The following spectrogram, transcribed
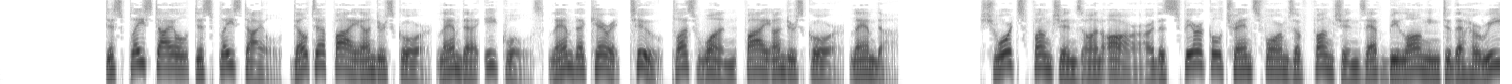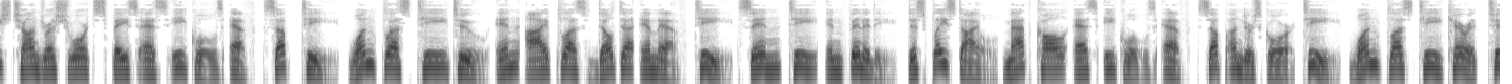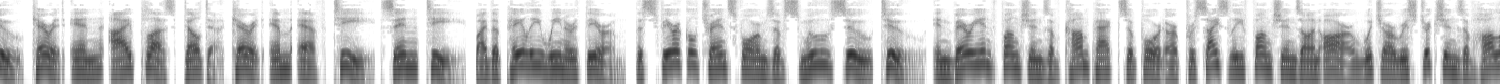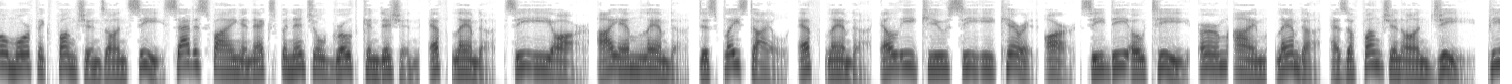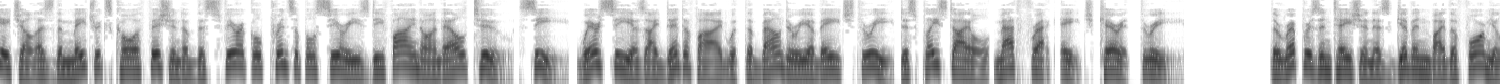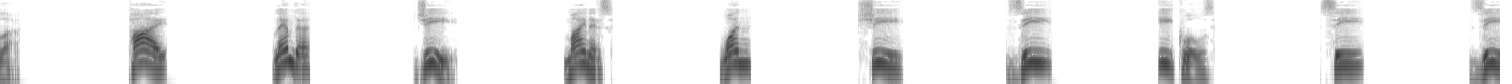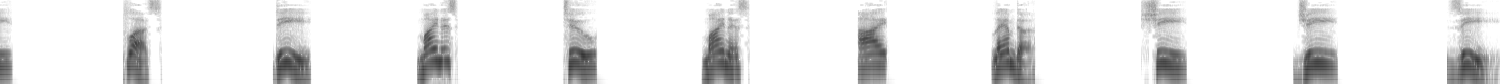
display style display style delta phi underscore lambda equals lambda caret 2 plus 1 phi underscore lambda Schwartz functions on R are the spherical transforms of functions f belonging to the Harish-Chandra-Schwartz space S equals f sub t 1 plus t 2 n i plus delta mf t sin t infinity. Display style math call S equals f sub underscore t 1 plus t caret 2 caret n i plus delta caret mf t sin t. By the Paley-Wiener theorem, the spherical transforms of smooth SU 2 invariant Invariant functions of compact support are precisely functions on R which are restrictions of holomorphic functions on C satisfying an exponential growth condition f lambda cer im lambda display style f lambda leq caret r c dot erm im lambda as a function on G PHL is the matrix coefficient of the spherical principal series defined on L2 C where C is identified with the boundary of H3 display style style mathfrak h caret 3 the representation is given by the formula pi lambda g minus 1 she z equals c z plus d minus 2 minus i lambda she g z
